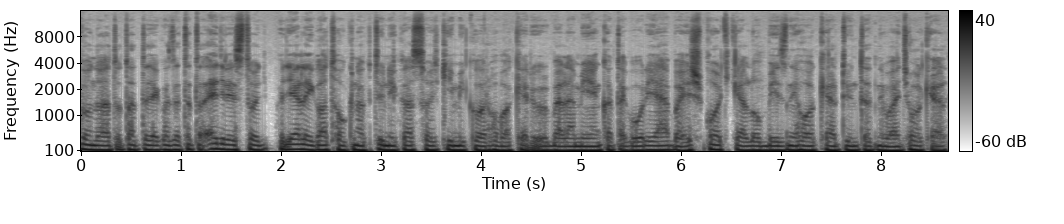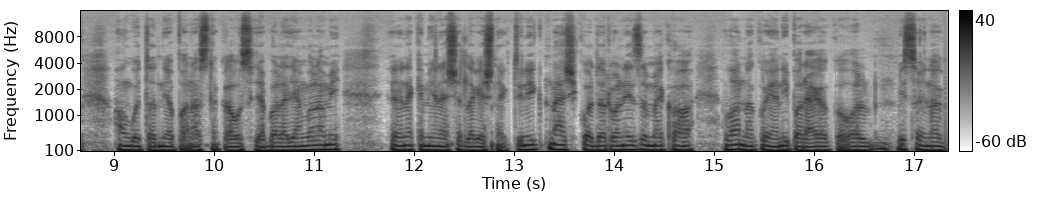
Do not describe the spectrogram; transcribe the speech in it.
gondolatot hadd tegyek hozzá. Tehát egyrészt, hogy, hogy elég adhoknak tűnik az, hogy ki mikor hova kerül bele, milyen kategóriába, és hogy kell lobbizni, hol kell tüntetni, vagy hol kell hangot adni a panasznak ahhoz, hogy abban legyen valami nekem ilyen esetlegesnek tűnik. Másik oldalról nézem meg, ha vannak olyan iparágak, ahol viszonylag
